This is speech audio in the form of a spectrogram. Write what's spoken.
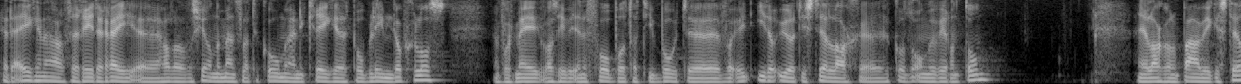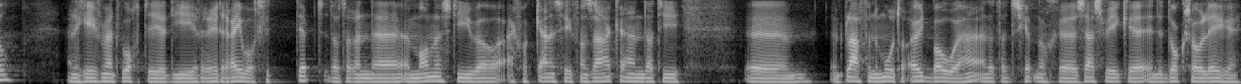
de eigenaar of de rederij eh, hadden verschillende mensen laten komen en die kregen het probleem niet opgelost. En volgens mij was even in het voorbeeld dat die boot eh, voor ieder uur dat die stil lag, eh kon ze ongeveer een ton. En hij lag al een paar weken stil. En op een gegeven moment wordt die, die rederij wordt getipt dat er een, eh, een man is die wel echt wel kennis heeft van zaken. En dat hij ehm, in plaats van de motor uitbouwen hè, en dat het schip nog eh, zes weken in de dok zou liggen,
